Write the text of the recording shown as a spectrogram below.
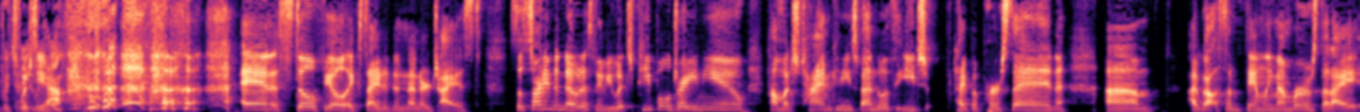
which, which we, we have. And still feel excited and energized. So starting to notice maybe which people drain you how much time can you spend with each type of person. Um, i've got some family members that i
